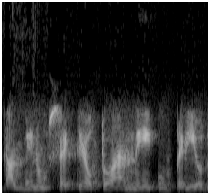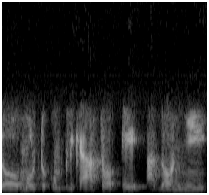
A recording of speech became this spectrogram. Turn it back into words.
da almeno un 7-8 anni un periodo molto complicato e ad ogni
